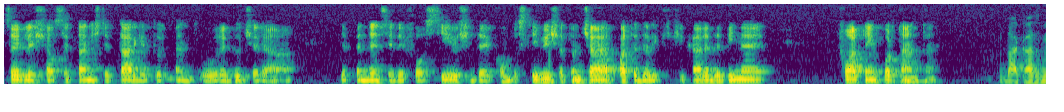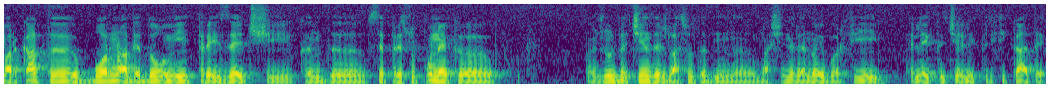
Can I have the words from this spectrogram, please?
țările și-au setat niște targeturi pentru reducerea dependenței de fosil și de combustibil și atunci partea de electrificare devine foarte importantă. Dacă ați marcat uh, borna de 2030 și când uh, se presupune că în jur de 50% din uh, mașinile noi vor fi electrice, electrificate,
